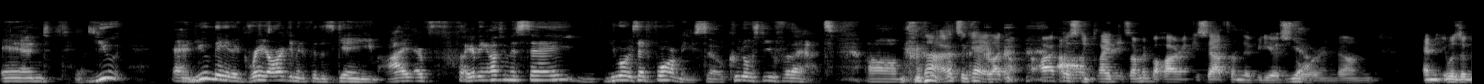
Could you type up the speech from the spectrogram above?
and yeah. you and you made a great argument for this game. I like everything I was going to say, you always said for me, so kudos to you for that. Um, no, that's okay. Like I personally um, played this. I remember hiring this out from the video store, yeah. and um, and it was a.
